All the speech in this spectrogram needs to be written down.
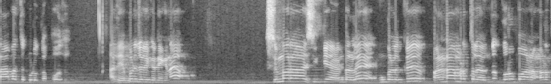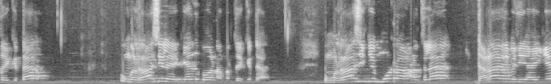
லாபத்தை கொடுக்க போகுது. அது எப்படி சொல்லி கேட்டீங்கன்னா சிம்மராசிக்கு அன்பர்களே உங்களுக்கு பன்னெண்டாம் இடத்துல வந்து குருபவன் அமர்ந்திருக்கின்றார் உங்கள் ராசியில கேது பவன் அமர்ந்திருக்கின்றார் உங்கள் ராசிக்கு மூன்றாம் இடத்துல தனாதிபதியாகிய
